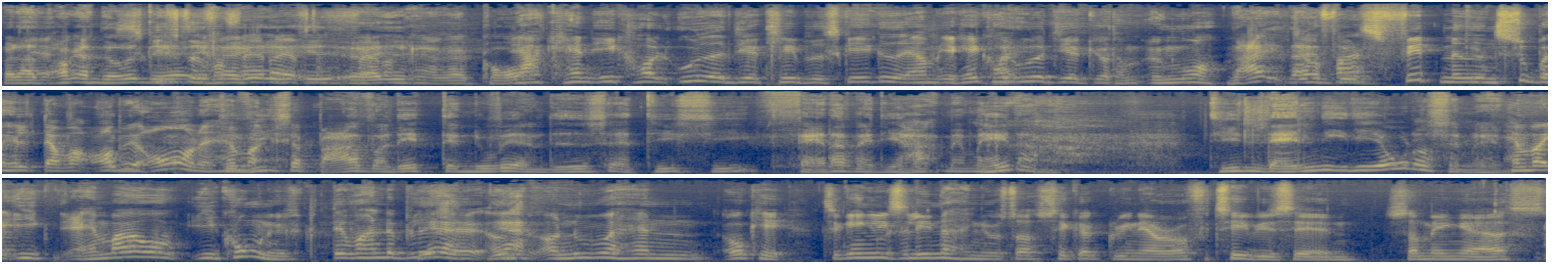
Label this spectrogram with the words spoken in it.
Men der Ja, nok er noget skiftet forfatter efter forfatter. Jeg kan ikke holde ud, at de har klippet skægget af ham. Jeg kan ikke holde ud, at de har gjort ham yngre. Nej, det nej, var du- faktisk fedt med en superhelt, der var oppe i årene. Han Det var, viser bare, hvor lidt den nuværende ledelse af DC fatter, hvad de har med med hænderne. De er landende idioter simpelthen. han, var i, han var jo ikonisk. Det var han der blev. Ja, og, ja. og nu er han... Okay, til gengæld så ligner han jo så sikkert Green Arrow for tv-serien, som ingen af os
